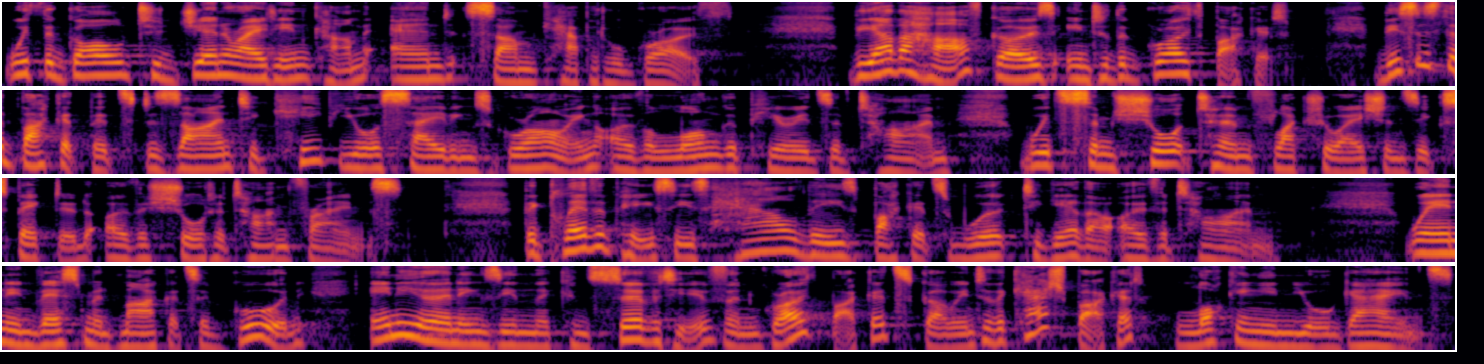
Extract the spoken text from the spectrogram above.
with the goal to generate income and some capital growth. The other half goes into the growth bucket. This is the bucket that's designed to keep your savings growing over longer periods of time with some short-term fluctuations expected over shorter time frames. The clever piece is how these buckets work together over time. When investment markets are good, any earnings in the conservative and growth buckets go into the cash bucket, locking in your gains.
